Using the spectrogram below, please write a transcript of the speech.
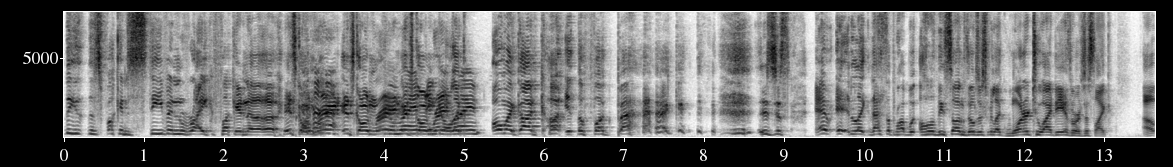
these, this fucking Stephen Reich fucking, uh, it's going rain, it's going rain, it's rain, going it's rain, like, rain. oh my god, cut it the fuck back. it's just, it, like, that's the problem with all of these songs. They'll just be like one or two ideas where it's just like, oh,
